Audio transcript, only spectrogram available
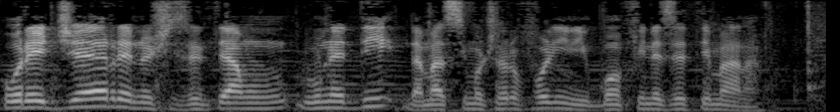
Ora è GR, noi ci sentiamo lunedì da Massimo Cerofolini, buon fine settimana.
